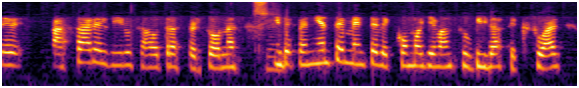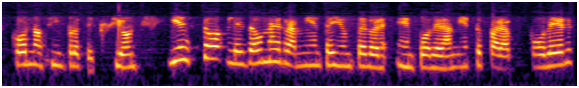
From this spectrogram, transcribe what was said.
de pasar el virus a otras personas, independientemente de cómo llevan su vida sexual, con o sin protección. Y esto les da una herramienta y un empoderamiento para poder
